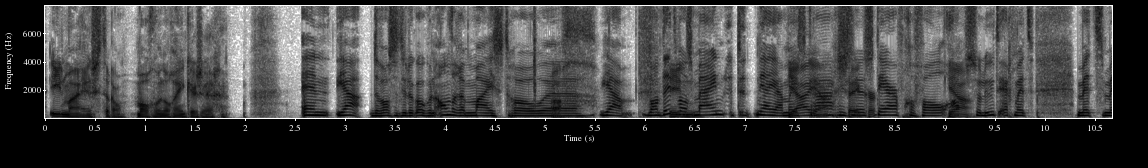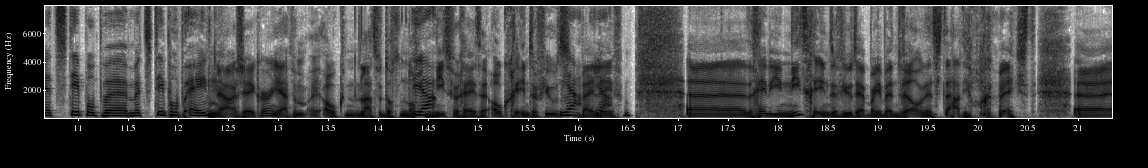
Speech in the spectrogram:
In maestro, mogen we nog één keer zeggen. En ja, er was natuurlijk ook een andere maestro. Uh, ja, want dit in... was mijn ja, ja, meest Ja, tragische sterfgeval. Absoluut. Echt met, met, met, stip op, eh, met stip op één. Ja, zeker. Je hebt hem ook, laten we dat nog niet vergeten, ook geïnterviewd bij. Leven. Eh, degene die je niet geïnterviewd hebt, maar je bent wel in het stadion geweest, eh,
